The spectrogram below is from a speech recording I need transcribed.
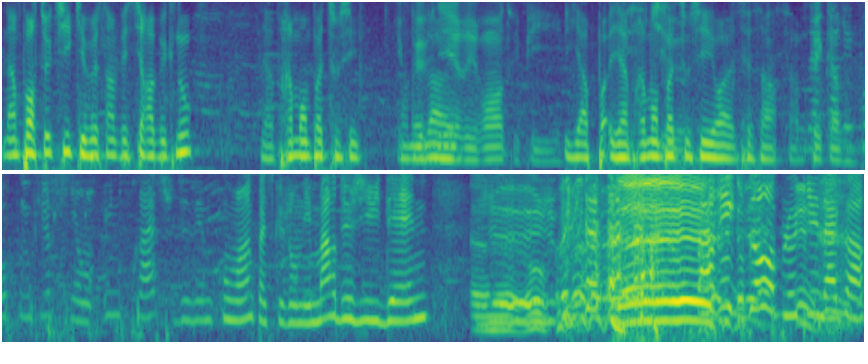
N'importe qui qui veut s'investir avec nous, il y a vraiment pas de souci. Il On peut est là, venir, il rentre et puis. Il y a, pas- il y a il fait ce vraiment pas de souci, ouais, c'est ça. C'est impeccable. Et pour conclure, si en une phrase tu devais me convaincre parce que j'en ai marre de GUDN, Euh, je, oh. je- Euh, par exemple, ok, d'accord.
